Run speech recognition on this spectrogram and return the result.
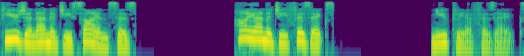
Fusion Energy Sciences High Energy Physics Nuclear physics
